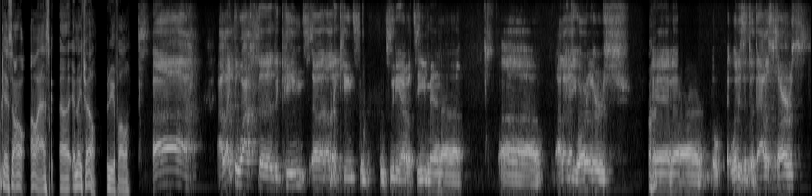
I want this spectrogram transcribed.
okay, so I'll, I'll ask uh, NHL. Who do you follow? Uh, I like to watch the the Kings, uh, LA Kings, since we didn't have a team, and uh, uh, I like the Oilers and uh, what is it, the Dallas Stars.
